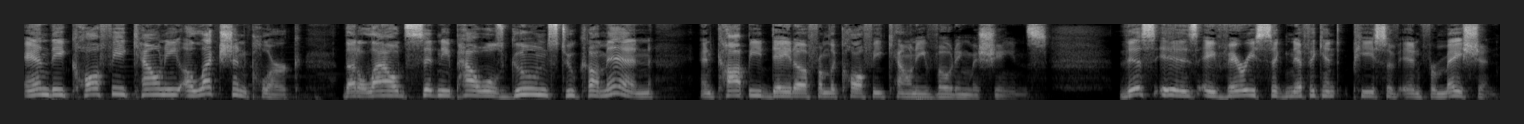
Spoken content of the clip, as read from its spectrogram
and the Coffee County election clerk that allowed Sidney Powell's goons to come in and copy data from the Coffee County voting machines. This is a very significant piece of information.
